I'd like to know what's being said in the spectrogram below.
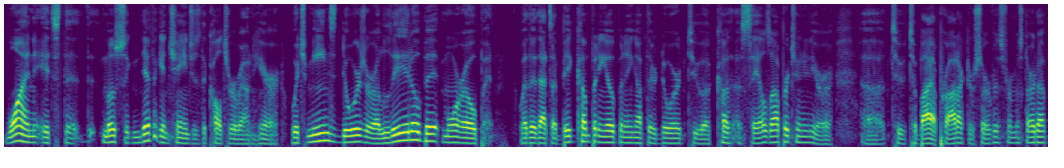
one, it's the, the most significant change is the culture around here, which means doors are a little bit more open whether that's a big company opening up their door to a, a sales opportunity or uh, to, to buy a product or service from a startup.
